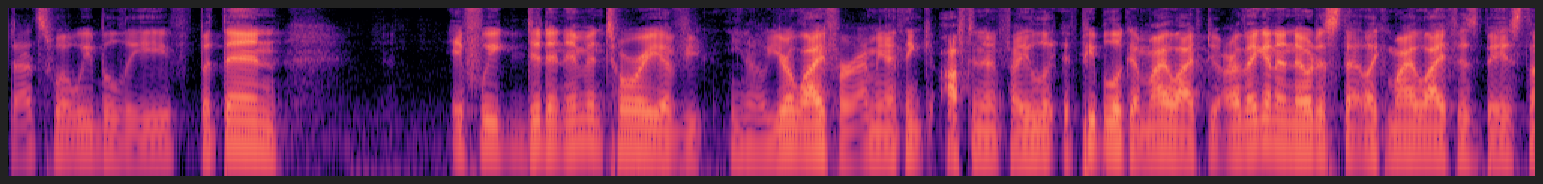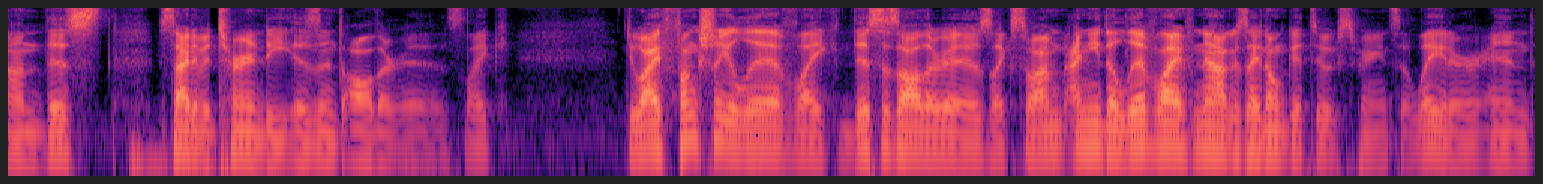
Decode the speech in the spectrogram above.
that's what we believe. But then if we did an inventory of you know your life or i mean i think often if i look if people look at my life do, are they going to notice that like my life is based on this side of eternity isn't all there is? Like do i functionally live like this is all there is? Like so i'm i need to live life now because i don't get to experience it later. And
